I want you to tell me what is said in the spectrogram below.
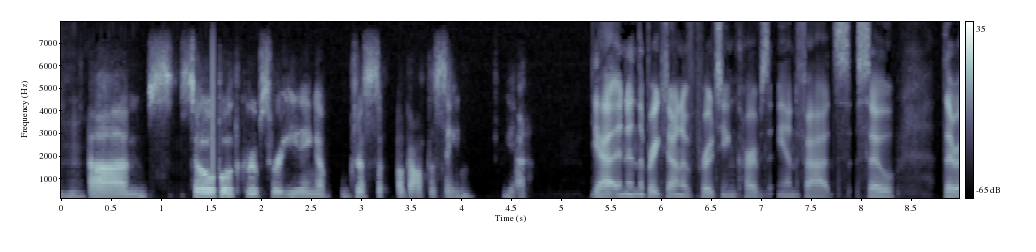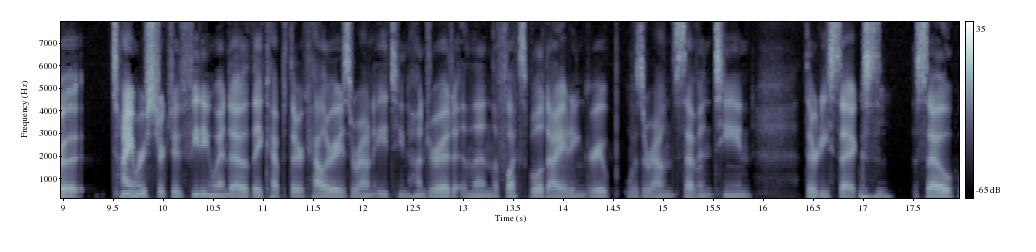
Mm-hmm. Um, so both groups were eating a, just about the same. Yeah. Yeah, and in the breakdown of protein, carbs, and fats, so the time restricted feeding window, they kept their calories around 1800, and then the flexible dieting group was around 1736. Mm-hmm. So,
